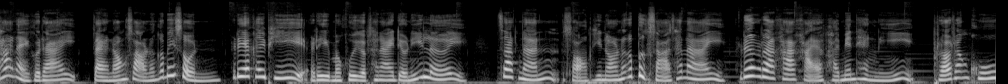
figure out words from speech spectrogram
ท่าไหนก็ได้ แต่น้องสาวนั้นก็ไม่สน เรียกให้พี่รีบมาคุยกับทนายเดี๋ยวนี้เลย จากนั้นสองพี่น้องนั้นก็ปรึกษาทนายเรื่องราคาขายอพาร์ตเมนต์แห่งนี้ เพราะทั้งคู่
